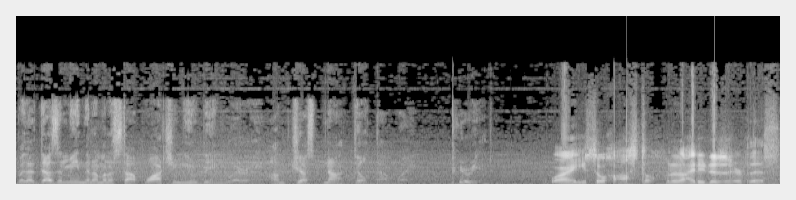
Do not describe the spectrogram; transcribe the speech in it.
But that doesn't mean that I'm gonna stop watching you being wary. I'm just not built that way. Period. Why are you so hostile? What did I do to deserve this?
